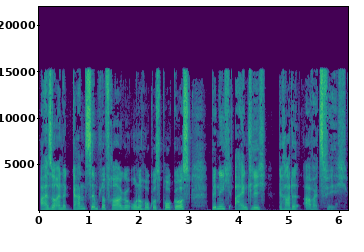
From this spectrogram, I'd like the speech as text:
Also eine ganz simple Frage ohne Hokuspokus. Bin ich eigentlich gerade arbeitsfähig?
